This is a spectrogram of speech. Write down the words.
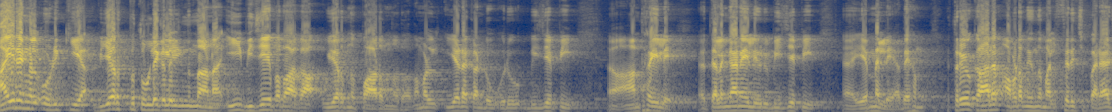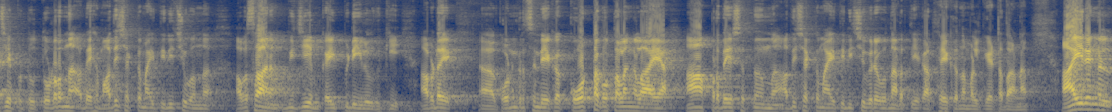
ആയിരങ്ങൾ ഒഴുക്കിയ വിയർപ്പ് തുള്ളികളിൽ നിന്നാണ് ഈ വിജയ പതാക ഉയർന്നു പാറുന്നത്. നമ്മൾ ഈയിടെ കണ്ടു ഒരു ബി ജെ പി ആന്ധ്രയിലെ തെലങ്കാനയിലെ ഒരു B J P M L A. അദ്ദേഹം എത്രയോ കാലം അവിടെ നിന്ന് മത്സരിച്ച് പരാജയപ്പെട്ടു. തുടർന്ന് അദ്ദേഹം അതിശക്തമായി തിരിച്ചു വന്ന് അവസാനം വിജയം കൈപ്പിടിയിൽ ഒതുക്കി. അവിടെ കോൺഗ്രസിന്റെയൊക്കെ കോട്ട കൊത്തളങ്ങളായ ആ പ്രദേശത്ത് നിന്ന് അതിശക്തമായി തിരിച്ചുവരവ് നടത്തിയ കഥയൊക്കെ നമ്മൾ കേട്ടതാണ്. ആയിരങ്ങൾ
